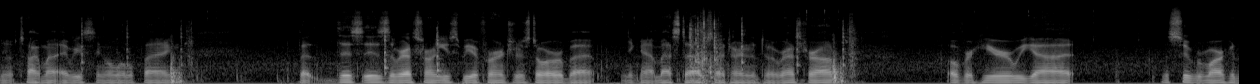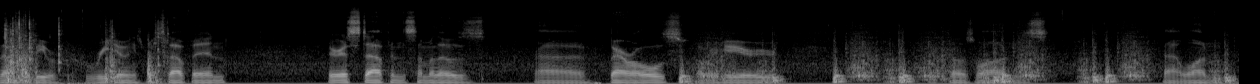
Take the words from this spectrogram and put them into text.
you know, talking about every single little thing. But this is the restaurant. It used to be a furniture store, but it got messed up, so I turned it into a restaurant. Over here we got the supermarket that I'm going to be redoing some stuff in. There is stuff in some of those uh, barrels over here. Those ones. That one.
